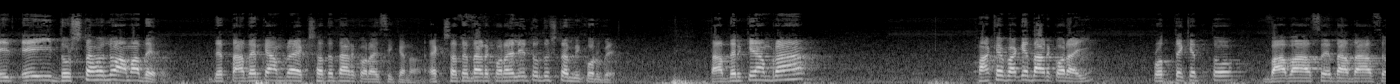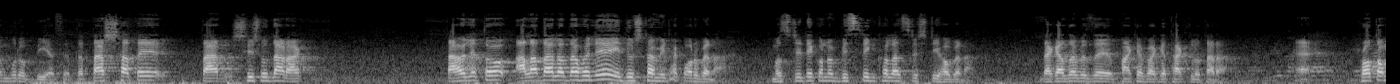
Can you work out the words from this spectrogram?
এই এই দোষটা হলো আমাদের যে তাদেরকে আমরা একসাথে দাঁড় করাইছি কেন? একসাথে দাঁড় করাইলে তো দুষ্টামি করবে। তাদেরকে আমরা ফাঁকে ফাঁকে দাঁড় করাই। প্রত্যেকের তো বাবা আছে দাদা আছে মুরব্বী আছে। তো তার সাথে তার শিশু দাঁড়াক তাহলে তো আলাদা আলাদা হলে এই দুষ্টামিটা করবে না। মসজিদে কোনো বিশৃঙ্খলা সৃষ্টি হবে না। দেখা যাবে যে ফাঁকে ফাঁকে থাকল তারা। হ্যাঁ, প্রথম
